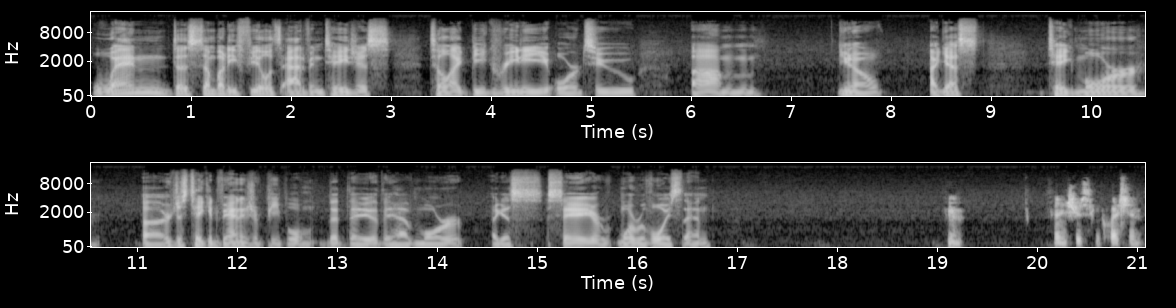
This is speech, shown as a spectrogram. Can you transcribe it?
when does somebody feel it's advantageous to like be greedy or to um you know i guess take more uh, or just take advantage of people that they that they have more, I guess, say or more of a voice than. It's an interesting question.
